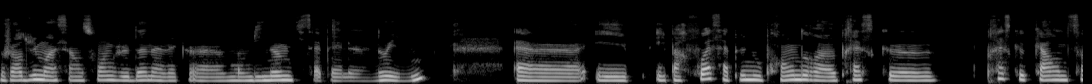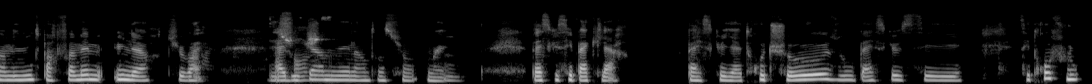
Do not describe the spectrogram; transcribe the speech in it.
aujourd'hui, moi, c'est un soin que je donne avec euh, mon binôme qui s'appelle Noémie. et, et parfois, ça peut nous prendre presque presque 45 minutes, parfois même une heure, tu vois, à déterminer l'intention. Ouais. Mmh. Parce que c'est pas clair. Parce qu'il y a trop de choses ou parce que c'est c'est trop flou.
